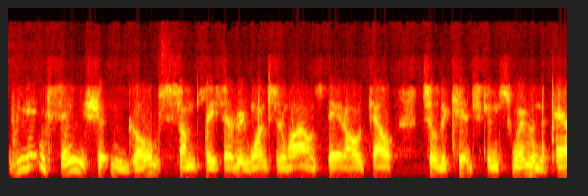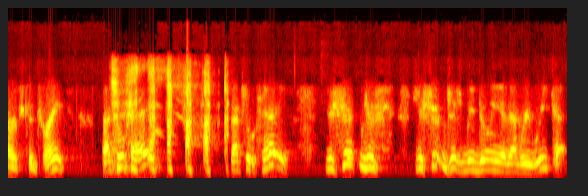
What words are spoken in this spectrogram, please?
we didn't say you shouldn't go someplace every once in a while and stay at a hotel so the kids can swim and the parents can drink. That's okay. That's okay. You shouldn't you, you shouldn't just be doing it every weekend.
